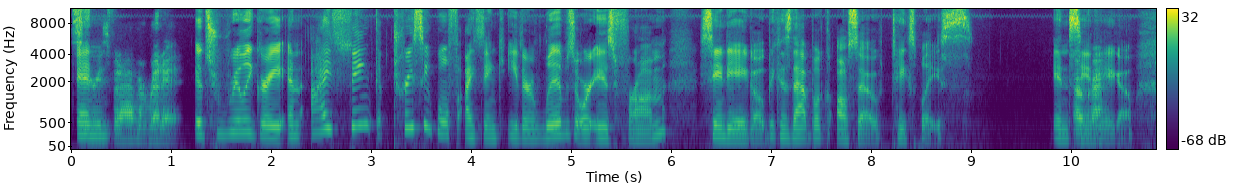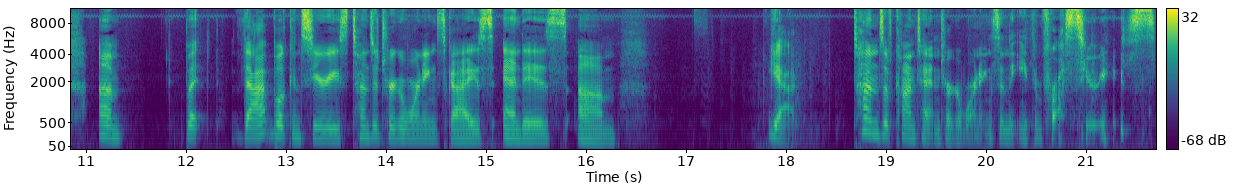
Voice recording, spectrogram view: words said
series, And- but I haven't read it. It's really great and I think Tracy Wolff, I think either lives or is from San Diego because that book also takes place in San Okay. Diego. Um but that book and series tons of trigger warnings guys and is um yeah, tons of content and trigger warnings in the Ethan Frost series.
